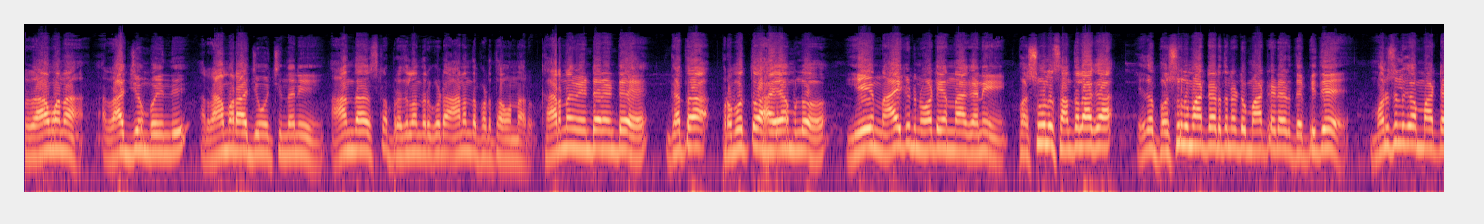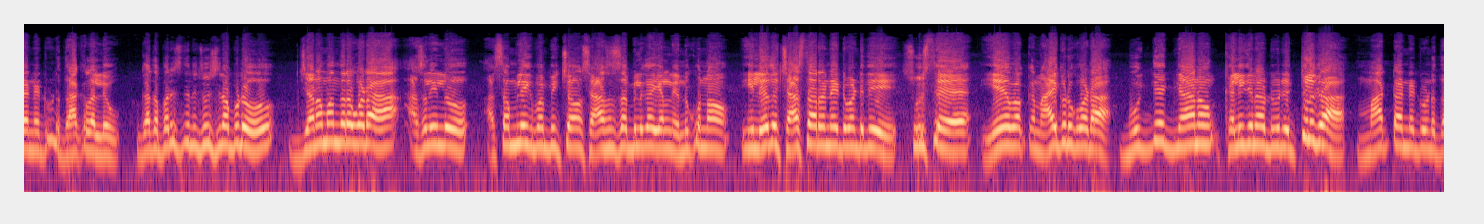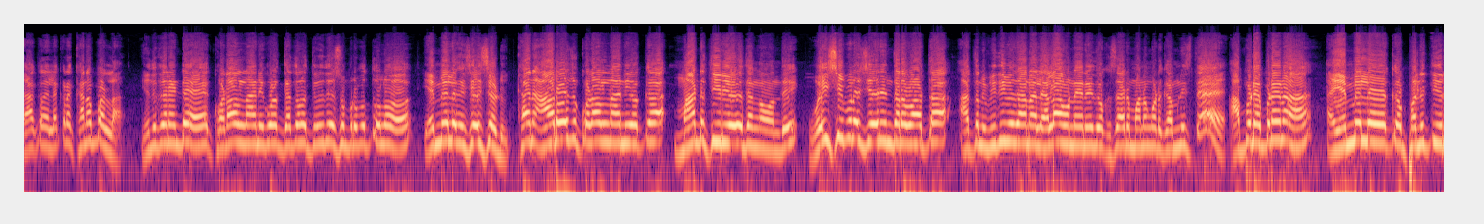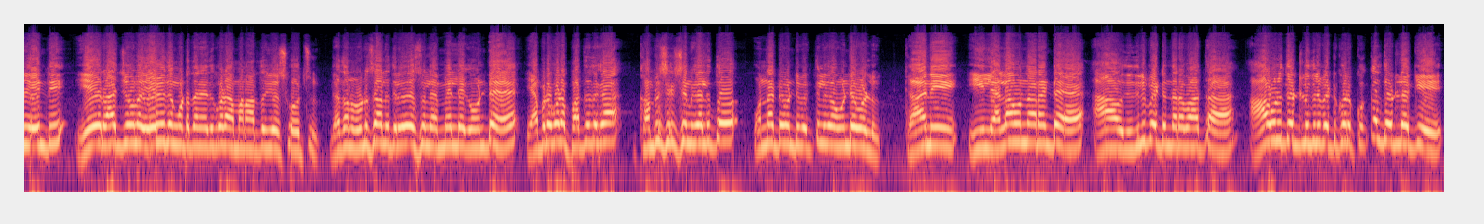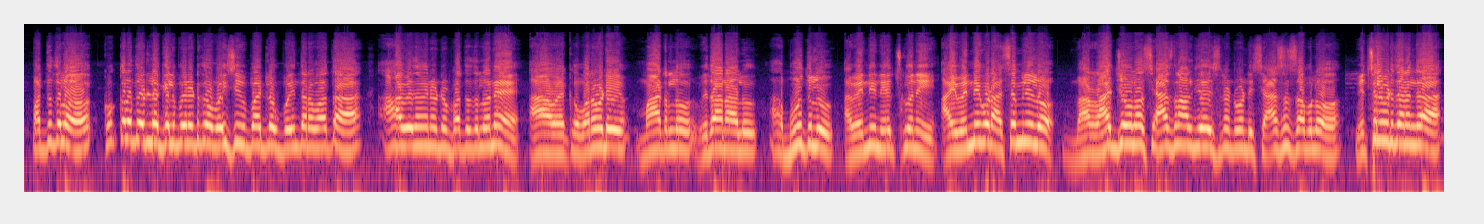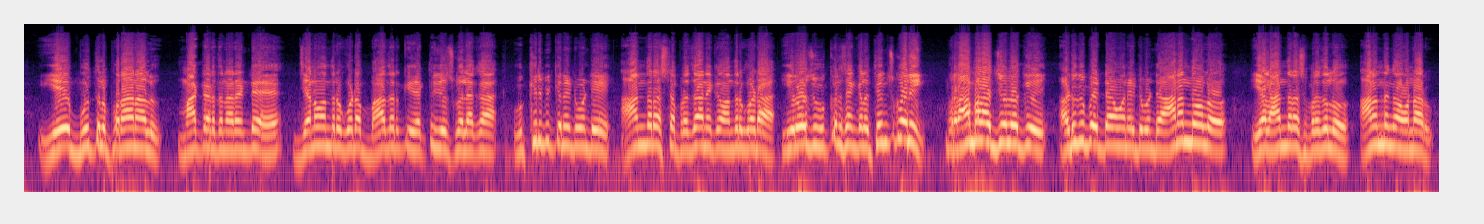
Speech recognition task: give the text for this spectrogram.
రావణ రాజ్యం పోయింది రామరాజ్యం వచ్చిందని ఆంధ్ర రాష్ట్ర ప్రజలందరూ కూడా ఆనందపడతా ఉన్నారు. కారణం ఏంటంటే గత ప్రభుత్వ హయాంలో ఏ నాయకుడు నోట అన్నా గానీ పశువులు సంతలాగా ఏదో పశువులు మాట్లాడుతున్నట్టు మాట్లాడారు తప్పితే మనుషులుగా మాట్లాడినటువంటి దాఖలా లేవు. గత పరిస్థితిని చూసినప్పుడు జనమందరూ కూడా అసలు వీళ్ళు అసెంబ్లీకి పంపించాం శాసనసభ్యులుగా వీళ్ళని ఎన్నుకున్నాం వీళ్ళు ఏదో చేస్తారనేటువంటిది చూస్తే ఏ ఒక్క నాయకుడు కూడా బుద్ధి జ్ఞానం కలిగినటువంటి వ్యక్తులుగా మాట్లాడినటువంటి దాఖలాలు ఎక్కడ కనపడలా. ఎందుకనంటే కొడాల నాని కూడా గతంలో తెలుగుదేశం ప్రభుత్వంలో ఎమ్మెల్యేగా చేశాడు. కానీ ఆ రోజు కొడాల నాని యొక్క మాట తీరు ఏ విధంగా ఉంది? వైసీపీలో చేరిన తర్వాత అతని విధి విధానాలు ఎలా ఉన్నాయనేది ఒకసారి మనం కూడా గమనిస్తే అప్పుడు ఎప్పుడైనా ఆ ఎమ్మెల్యే యొక్క పనితీరు ఏంటి? ఏ రాజ్యంలో ఏ విధంగా ఉంటుంది అనేది కూడా మనం అర్థం చేసుకోవచ్చు. గతంలో రెండు సార్లు తెలుగుదేశంలో ఎమ్మెల్యేగా ఉంటే ఎప్పుడు కూడా పద్ధతిగా కంప్రసెక్షన్ కలితో ఉన్నటువంటి వ్యక్తులుగా ఉండేవాళ్ళు. కానీ వీళ్ళు ఎలా ఉన్నారంటే ఆ వదిలిపెట్టిన తర్వాత ఆవుల దొడ్లు వదిలిపెట్టుకుని కుక్కల దొడ్లోకి పద్ధతిలో కుక్కల దొడ్లోకి వెళ్ళిపోయినట్టుగా వైసీపీ పార్టీలోకి పోయిన తర్వాత ఆ విధమైనటువంటి పద్ధతిలోనే ఆ యొక్క వరవడి మాటలు విధానాలు ఆ బూతులు అవన్నీ నేర్చుకుని అవన్నీ కూడా అసెంబ్లీలో మన రాజ్యంలో శాసనాలు చేసినటువంటి శాసనసభలో విచ్చలవిడితనంగా ఏ బూతుల పురాణాలు మాట్లాడుతున్నారంటే జనం అందరూ కూడా బాధకి వ్యక్తం చేసుకోలేక ఉక్కిరిపిక్కినటువంటి ఆంధ్ర రాష్ట్ర ప్రజానికం అందరూ కూడా ఈ రోజు ఉక్కుల సంఖ్యలో తెంచుకొని రామరాజ్యంలోకి అడుగు పెట్టామనేటువంటి ఆనందంలో ఇవాళ ఆంధ్ర ప్రజలు ఆనందంగా ఉన్నారు.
